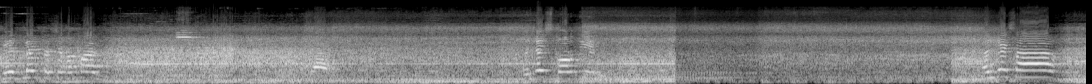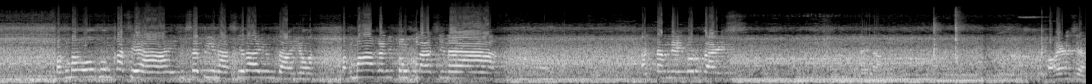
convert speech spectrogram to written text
headlight at saka pan. Yan. Nandiyan sa 14. Yan guys, ah, pag maugong kasi, ah, ibig sabihin na sira yung diode. Pag mga ganitong klase na alternator guys, okay lang. Okay na siya.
